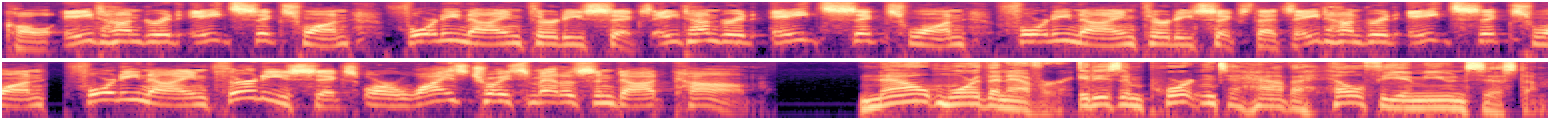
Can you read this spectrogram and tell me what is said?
Call 800-861-4936. 800-861-4936. That's 800-861-4936 or wisechoicemedicine.com. Now more than ever, it is important to have a healthy immune system.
